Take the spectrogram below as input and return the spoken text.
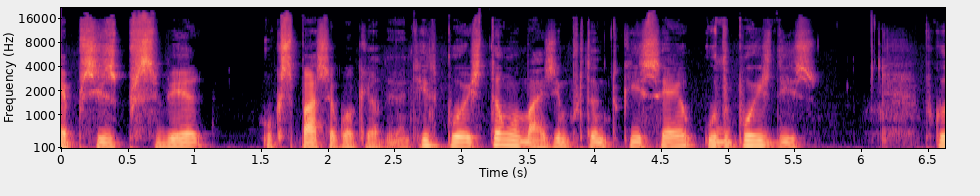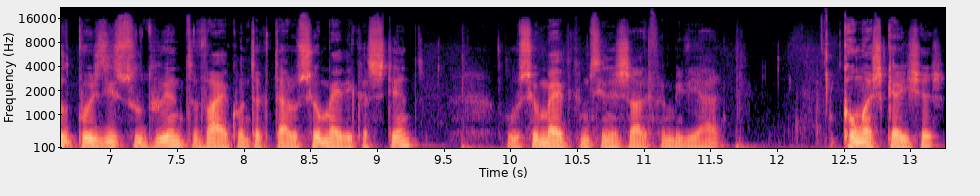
é preciso perceber o que se passa com aquele doente. E depois, tão ou mais importante do que isso é o depois disso. Porque depois disso, o doente vai contactar o seu médico assistente, o seu médico de medicina geral e familiar, com as queixas,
